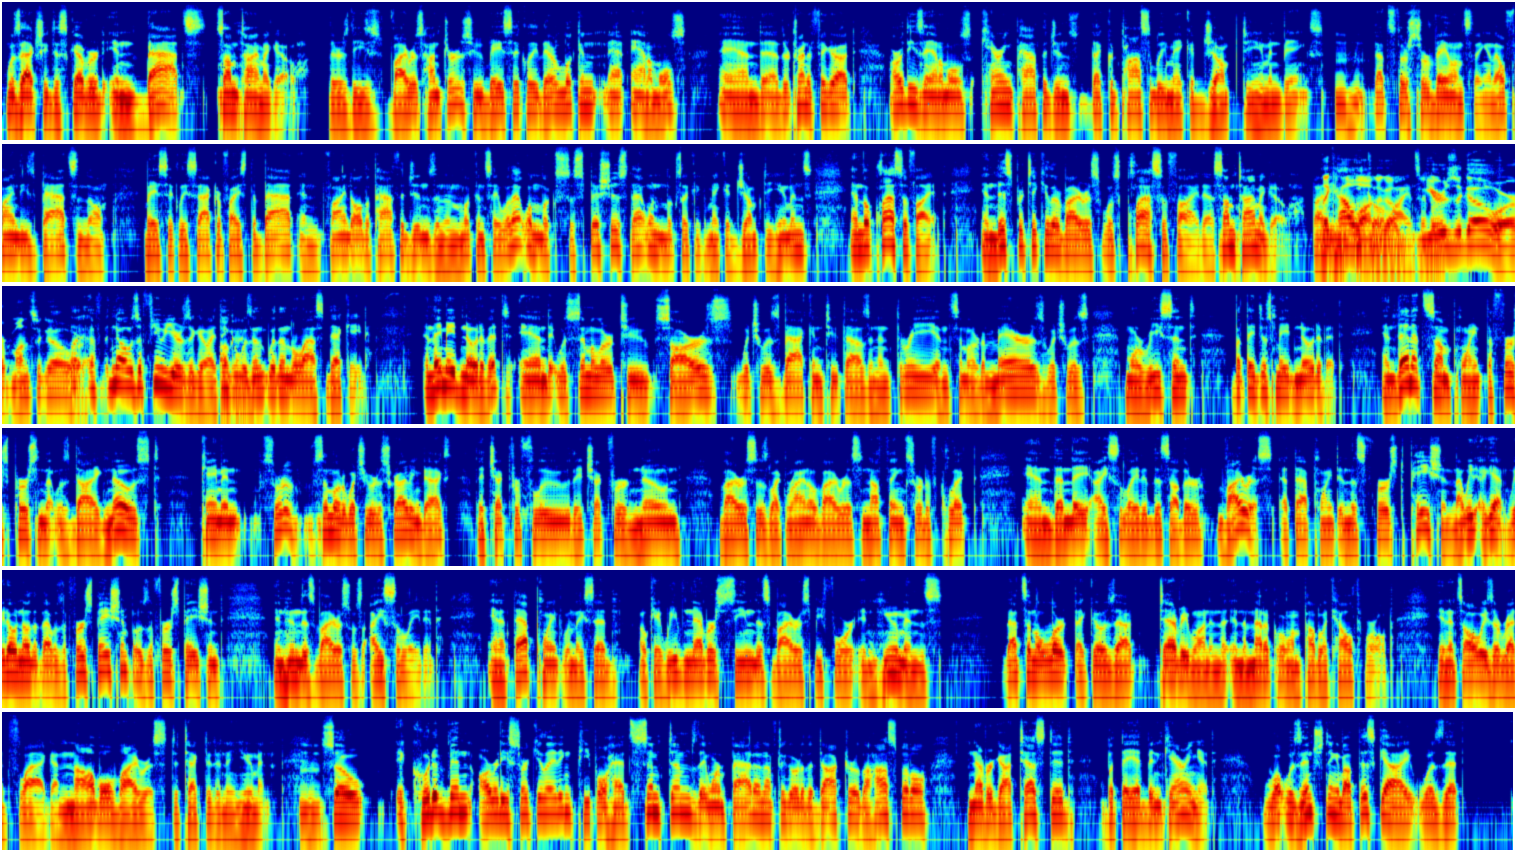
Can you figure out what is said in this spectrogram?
was actually discovered in bats some time ago. There's these virus hunters who basically they're looking at animals And uh, they're trying to figure out are these animals carrying pathogens that could possibly make a jump to human beings? Mm-hmm. That's their surveillance thing. And they'll find these bats and they'll basically sacrifice the bat and find all the pathogens and then look and say, well, that one looks suspicious. That one looks like it could make a jump to humans. And they'll classify it. And this particular virus was classified uh, some time ago by Like the how long ago? Alliance. Years ago or months ago? Or? Uh, No, it was a few years ago. I think Okay. it was in, within the last decade. And they made note of it, and it was similar to SARS, which was back in 2003, and similar to MERS, which was more recent, but they just made note of it. And then at some point, the first person that was diagnosed came in sort of similar to what you were describing, Dax. They checked for flu, they checked for known viruses like rhinovirus, nothing sort of clicked. And then they isolated this other virus at that point in this first patient. Now, we, again, we don't know that that was the first patient, but it was the first patient in whom this virus was isolated. And at that point, when they said, okay, we've never seen this virus before in humans, that's an alert that goes out to everyone in the in the medical and public health world, and it's always a red flag, a novel virus detected in a human. Hmm. So it could have been already circulating. People had symptoms; they weren't bad enough to go to the doctor or the hospital. Never got tested, but they had been carrying it. What was interesting about this guy was that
